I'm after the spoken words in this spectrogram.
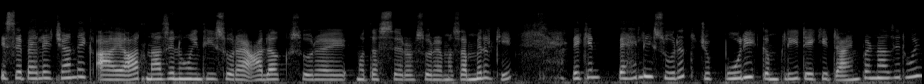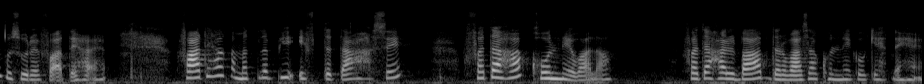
اس سے پہلے چند ایک آیات نازل ہوئی تھی سورہ علق، سورہ مدثر اور سورہ مزمل کی، لیکن پہلی صورت جو پوری کمپلیٹ ایک ہی ٹائم پر نازل ہوئی وہ سورہ فاتحہ ہے۔ فاتحہ کا مطلب بھی افتتاح سے فتح کھولنے والا۔ فتح الباب دروازہ کھلنے کو کہتے ہیں۔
